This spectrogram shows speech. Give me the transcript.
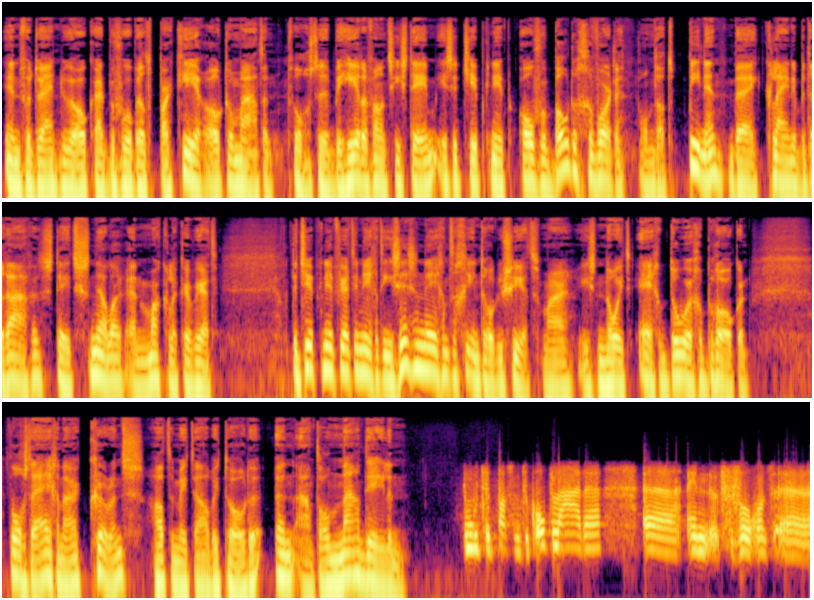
en verdwijnt nu ook uit bijvoorbeeld parkeerautomaten. Volgens de beheerder van het systeem is de chipknip overbodig geworden... omdat pinnen bij kleine bedragen steeds sneller en makkelijker werd. De chipknip werd in 1996 geïntroduceerd, maar is nooit echt doorgebroken. Volgens de eigenaar Currents had de metaalmethode een aantal nadelen opladen. Uh, en vervolgens uh,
